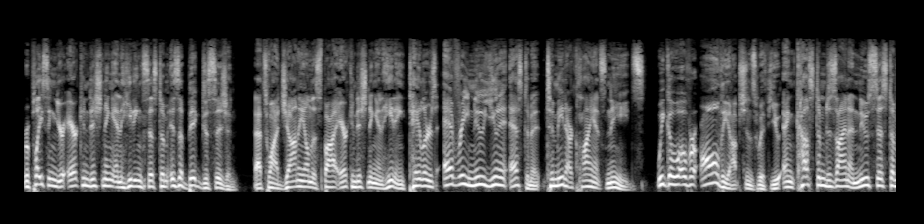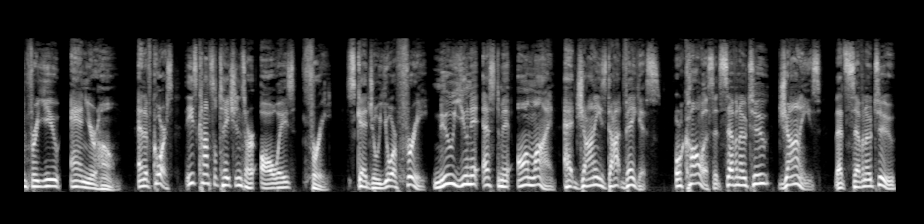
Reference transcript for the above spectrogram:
Replacing your air conditioning and heating system is a big decision. That's why Johnny on the Spot Air Conditioning and Heating tailors every new unit estimate to meet our clients' needs. We go over all the options with you and custom design a new system for you and your home. And of course, these consultations are always free. Schedule your free new unit estimate online at johnny's.vegas or call us at 702 Johnny's. That's 702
